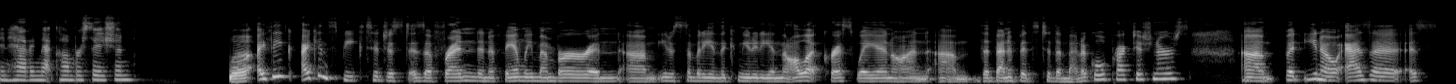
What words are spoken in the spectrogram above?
in having that conversation? Well, I think I can speak to just as a friend and a family member and um, you know somebody in the community, and then I'll let Chris weigh in on um, the benefits to the medical practitioners. Um, but you know, as a as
